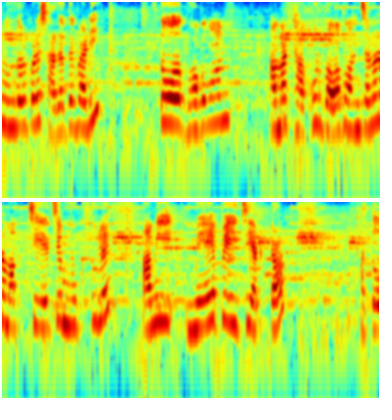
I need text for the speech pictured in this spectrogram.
সুন্দর করে সাজাতে পারি। তো ভগবান আমার ঠাকুর বাবা পঞ্চানন আমাকে চেয়েছে মুখ তুলে আমি মেয়ে পেয়েছি একটা। তো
